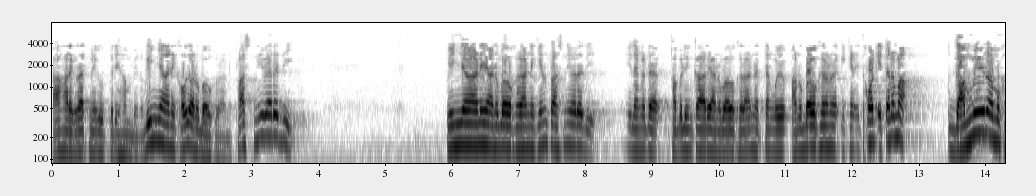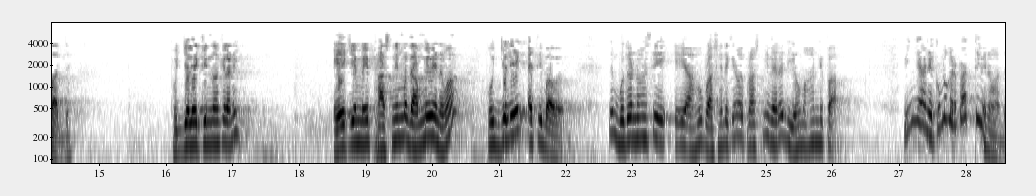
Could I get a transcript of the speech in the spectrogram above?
ආහාරයකටත් මේක උත්තරي හම්බ වෙනවා. විඥානේ කවුද අනුභව කරන්නේ? ප්‍රශ්නේ වැරදි. විඥානේ අනුභව කරන්නේ කියන ප්‍රශ්නේ වැරදි. ඊළඟට කබලින්කාරය අනුභව කරන්නේ නැත්නම් ඔය අනුභව කරන කියන්නේ එතකොට එතනම ගම්ම වෙනවා මොකද්ද? පුජ්‍යලයක් ඉන්නවා කියලානේ. ඒකෙන් මේ ප්‍රශ්නින්ම ගම්ම වෙනවා පුජ්‍යලයක් ඇති බව. දැන් බුදුරණවහන්සේ ඒ අහු ප්‍රශ්නෙට කියන ඔය ප්‍රශ්නේ වැරදි. ඔහොම අහන්න එපා. විඥානය කුමකට ප්‍රත්‍ය වෙනවද?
